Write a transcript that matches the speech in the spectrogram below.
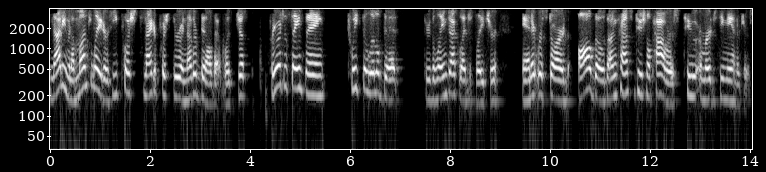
Not even a month later, he pushed Snyder pushed through another bill that was just pretty much the same thing, tweaked a little bit through the lame duck legislature, and it restored all those unconstitutional powers to emergency managers.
